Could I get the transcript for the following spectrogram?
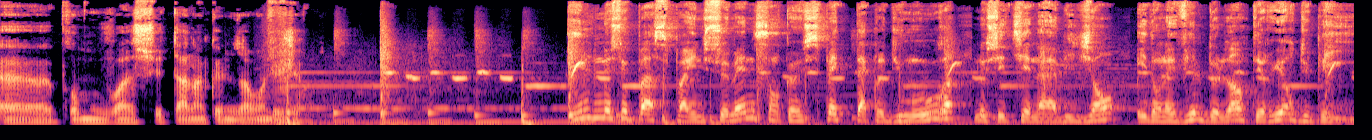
euh, promouvoir ce talent que nous avons déjà. Il ne se passe pas une semaine sans qu'un spectacle d'humour ne se tienne à Abidjan et dans les villes de l'intérieur du pays.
